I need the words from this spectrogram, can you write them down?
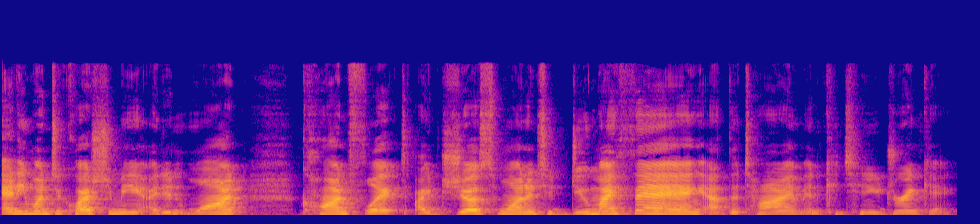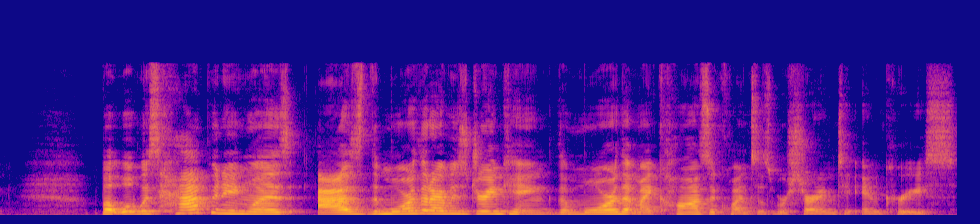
anyone to question me. I didn't want conflict. I just wanted to do my thing at the time and continue drinking. But what was happening was, as the more that I was drinking, the more that my consequences were starting to increase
